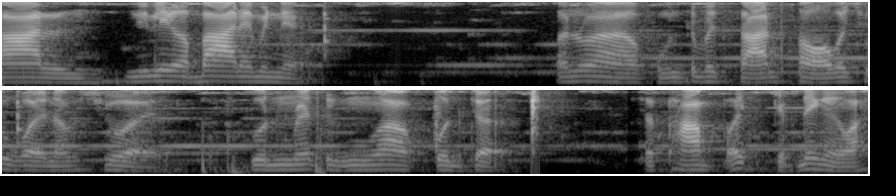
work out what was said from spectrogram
บ้านนี่เรียกว่าบ้านได้ไหมเนี่ยเพราะว่าผมจะไปสารต่อไปช่วยนะผู้ช่วย คุณไม่ถึงว่าคุณจะจะทำเอ้ยเก็บได้ไงวะ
